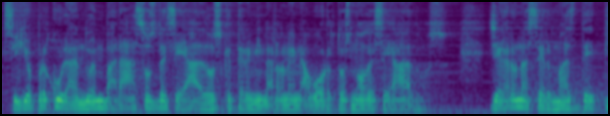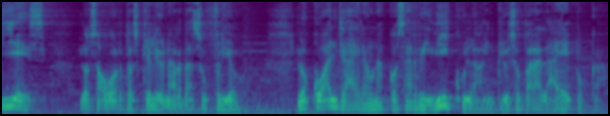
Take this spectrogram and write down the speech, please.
siguió procurando embarazos deseados que terminaron en abortos no deseados. Llegaron a ser más de 10 los abortos que Leonarda sufrió, lo cual ya era una cosa ridícula incluso para la época.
